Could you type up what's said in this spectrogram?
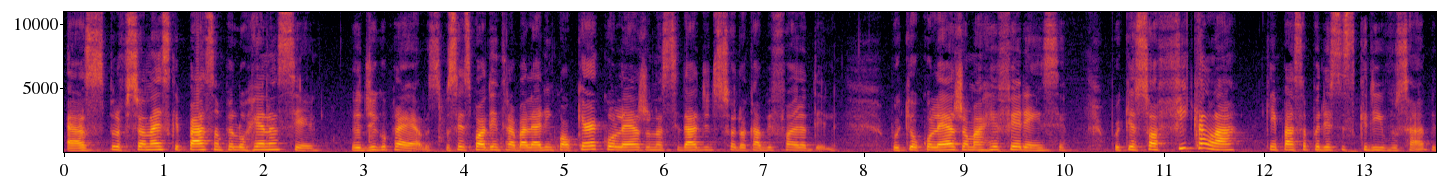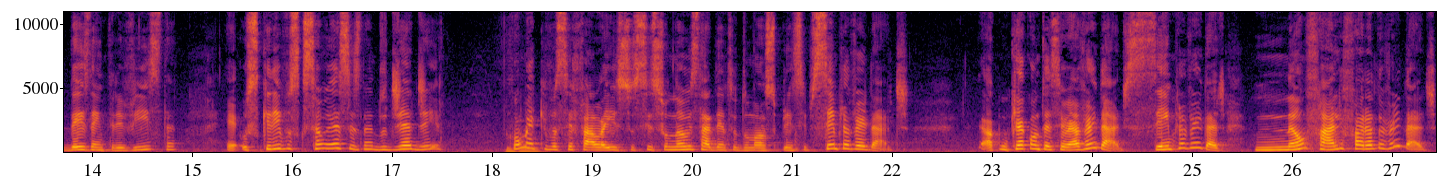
as profissionais que passam pelo Renascer, eu digo para elas, vocês podem trabalhar em qualquer colégio na cidade de Sorocaba e fora dele, porque o colégio é uma referência, porque só fica lá quem passa por esses crivos, sabe? Desde a entrevista, é, os crivos que são esses, né, do dia a dia. Como é que você fala isso se isso não está dentro do nosso princípio? Sempre a verdade. o que aconteceu é a verdade, sempre a verdade. Não fale fora da verdade.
